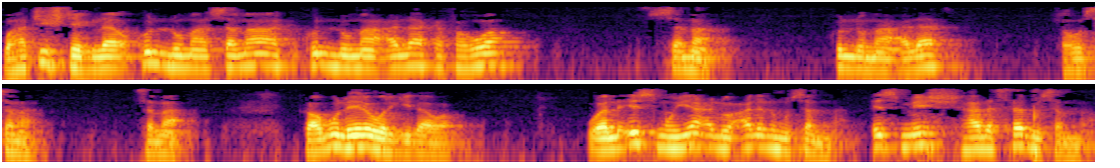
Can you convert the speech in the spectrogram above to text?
وهتشتق لا كل ما سماك كل ما علاك فهو سماء. كل ما علاك فهو سماء. سماء. كابول ليلة ورقداوة والاسم يعلو على المسمى. اسمش هذا سر مسمى.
